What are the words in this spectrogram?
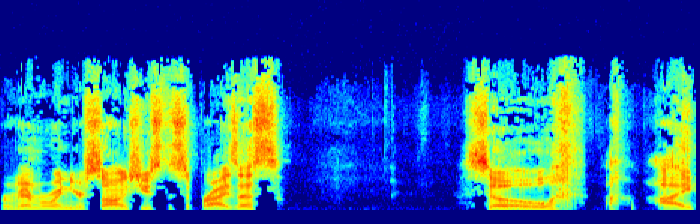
Remember when your songs used to surprise us? So, I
